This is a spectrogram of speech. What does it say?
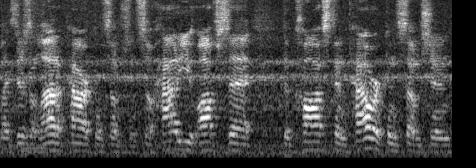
Like there's a lot of power consumption. So how do you offset the cost and power consumption?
